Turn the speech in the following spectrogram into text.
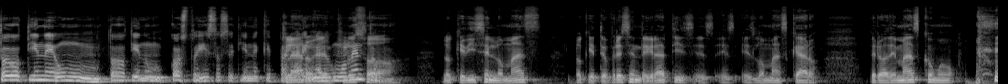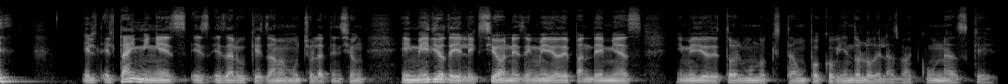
Todo tiene un, todo tiene un costo y eso se tiene que pagar en algún momento. Lo que dicen lo más, lo que te ofrecen de gratis es, es, es lo más caro. Pero además, como el, el, timing es, es, es, algo que llama mucho la atención. En medio de elecciones, en medio de pandemias, en medio de todo el mundo que está un poco viendo lo de las vacunas, que,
